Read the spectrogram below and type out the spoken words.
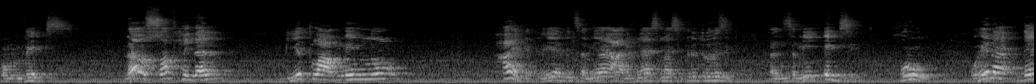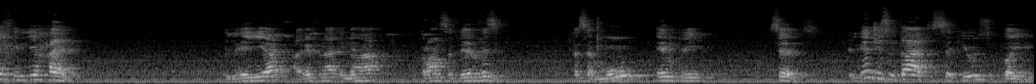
convex لقوا السطح ده بيطلع منه حاجة اللي هي بنسميها عرفناها اسمها secretory vesicle فنسميه exit خروج. وهنا داخل ليه حاجة اللي هي عرفنا إنها transfer vesicle فسموه entry surface ال edges بتاعت ال saccules dilated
